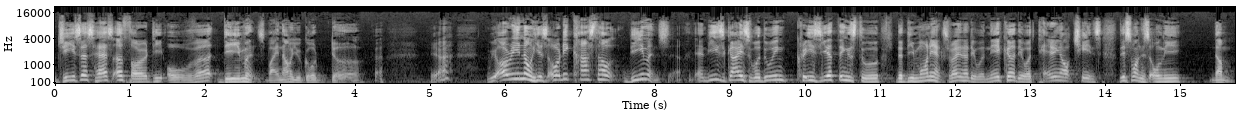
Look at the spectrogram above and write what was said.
Jesus has authority over demons. By now you go, duh. Yeah? We already know he's already cast out demons. And these guys were doing crazier things to the demoniacs, right? They were naked, they were tearing out chains. This one is only dumb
